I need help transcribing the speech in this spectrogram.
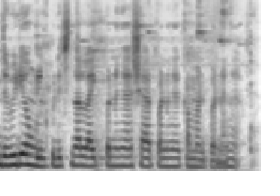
இந்த வீடியோ உங்களுக்கு பிடிச்சிருந்தால் லைக் பண்ணுங்கள் ஷேர் பண்ணுங்கள் கமெண்ட் பண்ணுங்கள்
